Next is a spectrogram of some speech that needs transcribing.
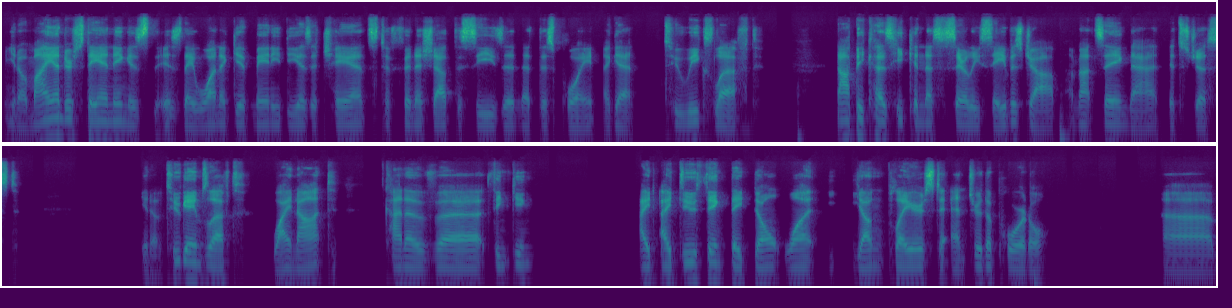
you know my understanding is is they want to give Manny Diaz a chance to finish out the season at this point. Again, two weeks left, not because he can necessarily save his job. I'm not saying that. It's just you know two games left. Why not? kind of uh, thinking. I, I do think they don't want young players to enter the portal, um,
